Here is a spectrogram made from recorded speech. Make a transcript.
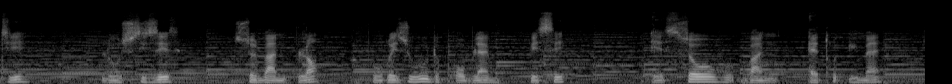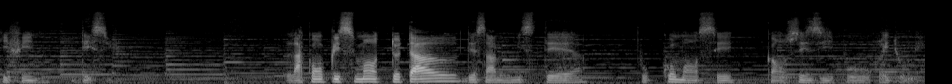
Dieu, ce ban plan pour résoudre problème PC et sauve ban être humain qui finit déçu. L'accomplissement total de sa mystère pour commencer quand Jésus pour retourner.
